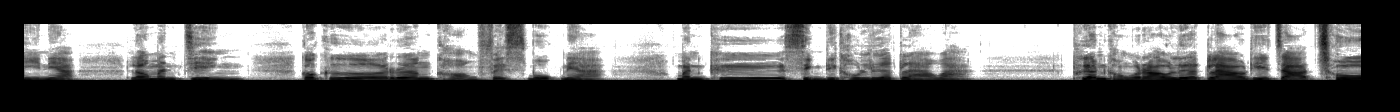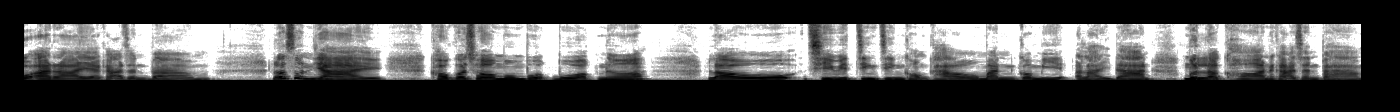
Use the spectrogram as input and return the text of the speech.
นี้เนี่ยแล้วมันจริงก็คือเรื่องของ Facebook เนี่ยมันคือสิ่งที่เขาเลือกแล้วอะเพื่อนของเราเลือกแล้วที่จะโชว์อะไรอะค่ะอาจารย์แปม แล้วส่วนใหญ่เขาก็โชว์มุมบวกๆเนอะแล้วชีวิตจริง ๆ ของเขามันก็มีหลายด้านเหมือนละครนะคะอาจารย์แปม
